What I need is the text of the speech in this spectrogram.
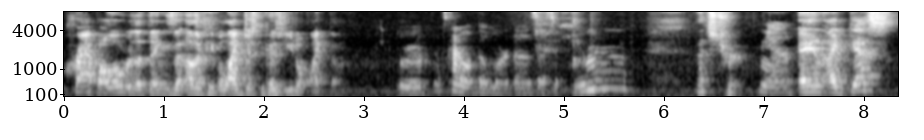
crap all over the things that other people like just because you don't like them. Mm, that's kind of what Bill Maher does as a human. That's true. Yeah. And I guess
